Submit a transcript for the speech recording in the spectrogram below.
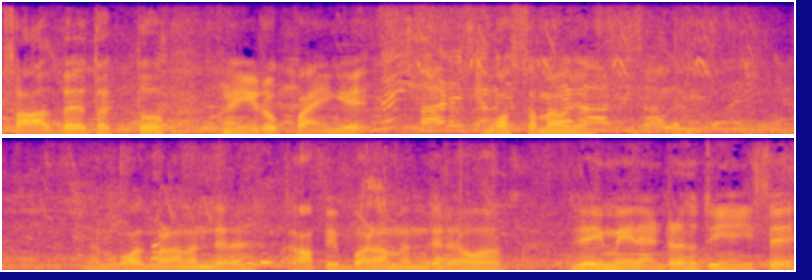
सात बजे तक तो नहीं रुक पाएँगे। बहुत समय हो जाए बहुत बड़ा मंदिर है, काफ़ी बड़ा मंदिर है और यही मेन एंट्रेंस होती है, यहीं से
